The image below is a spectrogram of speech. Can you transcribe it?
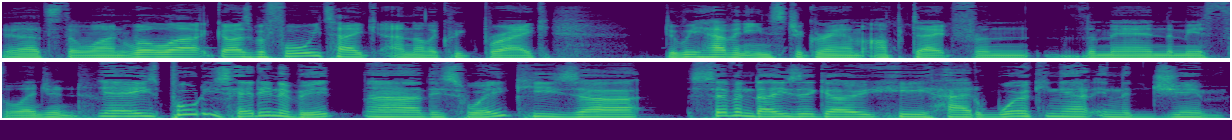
Yeah, that's the one. Well, uh, guys, before we take another quick break, do we have an Instagram update from the man, the myth, the legend? Yeah, he's pulled his head in a bit uh, this week. He's uh, seven days ago he had working out in the gym,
